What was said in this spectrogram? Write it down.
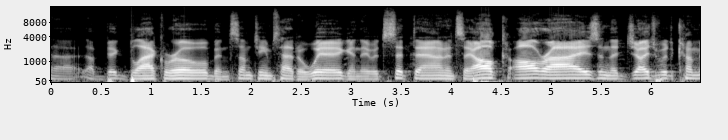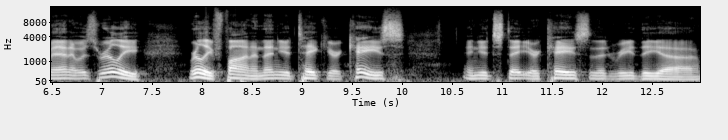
uh, a big black robe, and some teams had a wig, and they would sit down and say, "All all rise," and the judge would come in. It was really really fun, and then you'd take your case and you'd state your case, and they'd read the uh,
